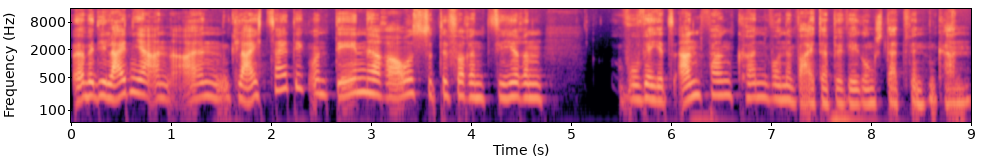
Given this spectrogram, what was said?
aber die leiden ja an allen gleichzeitig und den heraus zu differenzieren, wo wir jetzt anfangen können, wo eine Weiterbewegung stattfinden kann.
